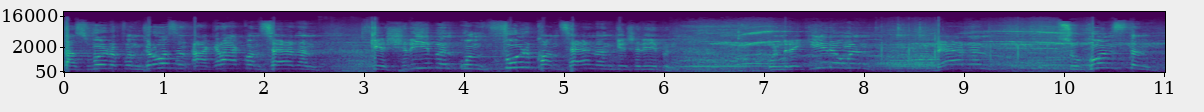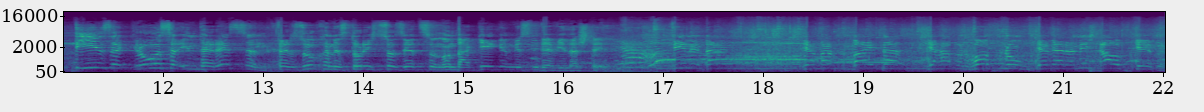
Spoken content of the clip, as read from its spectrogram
das wurde von großen Agrarkonzernen geschrieben und für Konzernen geschrieben. Und Regierungen werden zugunsten dieser großen Interessen versuchen, es durchzusetzen und dagegen müssen wir widerstehen. Vielen Dank. Wir machen weiter weiter. Wir haben Hoffnung. Wir werden nicht aufgeben.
